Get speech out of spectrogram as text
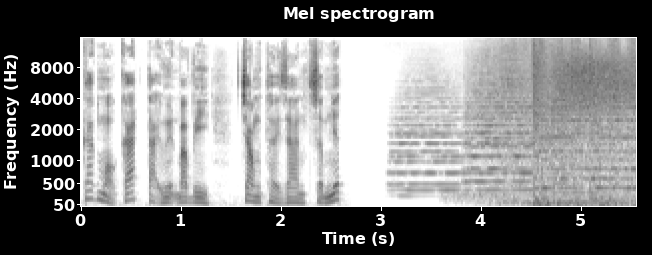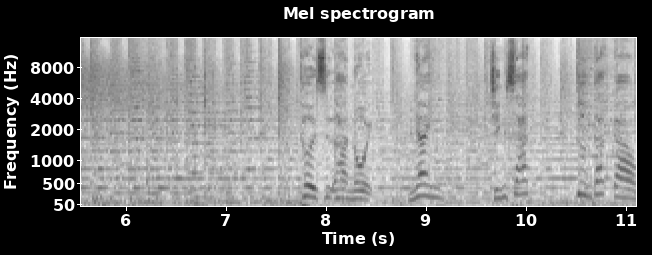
các mỏ cát tại huyện Ba Vì trong thời gian sớm nhất. Thời sự Hà Nội, nhanh, chính xác, tương tác cao.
